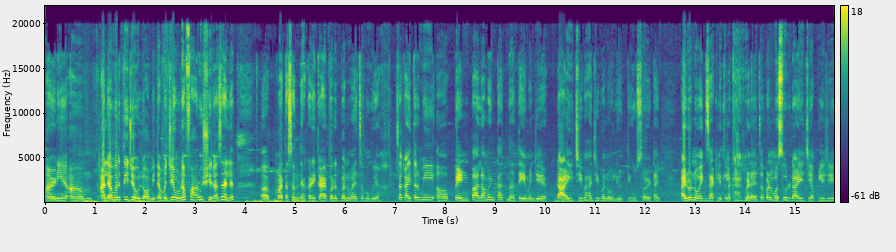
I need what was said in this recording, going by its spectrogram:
आणि आल्यावरती जेवलो आम्ही. त्यामुळे जेवणं फार उशिरा झालेत. मग आता संध्याकाळी काय परत बनवायचं बघूया. सकाळी तर मी पेंडपाला म्हणतात ना ते म्हणजे डाळीची भाजी बनवली होती उसळ type I don't know exactly त्याला काय म्हणायचं पण मसूर डाळीची आपली जी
